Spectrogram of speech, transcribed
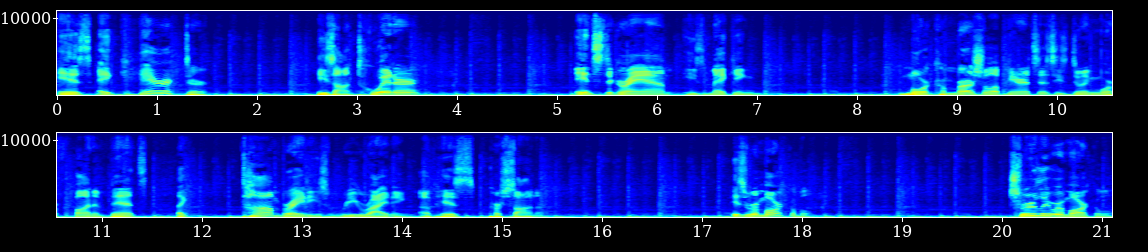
is a character. He's on Twitter, Instagram. He's making more commercial appearances. He's doing more fun events. Like Tom Brady's rewriting of his persona is remarkable. Truly remarkable.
